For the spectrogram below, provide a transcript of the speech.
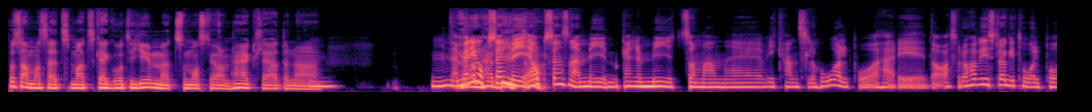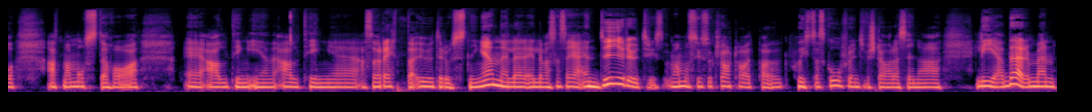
På samma sätt som att ska jag gå till gymmet så måste jag ha de här kläderna. Mm. Mm, men det är också en, my, också en sån här my, kanske myt som man, eh, vi kan slå hål på här idag. Så då har vi slagit hål på att man måste ha eh, allting, allting eh, alltså rätta utrustningen eller, eller vad ska jag säga, en dyr utrustning. Man måste ju såklart ha ett par schyssta skor för att inte förstöra sina leder, men,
